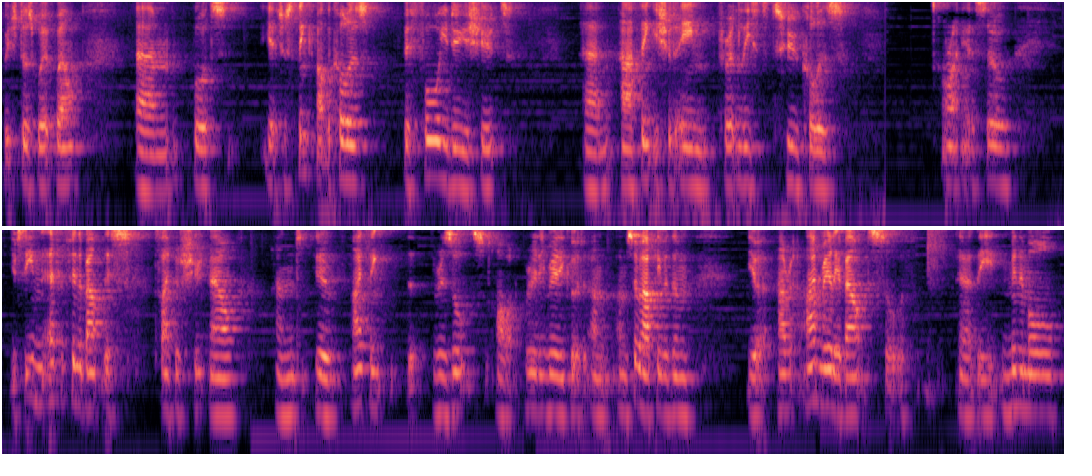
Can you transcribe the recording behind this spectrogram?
which does work well. Um, but yeah, just think about the colours before you do your shoot. Um, and I think you should aim for at least two colours. Alright, yeah, so you've seen everything about this type of shoot now, and you know, I think the results are really, really good. I'm, I'm so happy with them you I'm really about sort of you know, the minimal,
